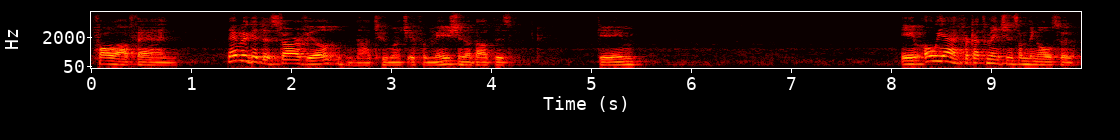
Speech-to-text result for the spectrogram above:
Fallout fan. Then we get to Starfield, not too much information about this game. Oh yeah, I forgot to mention something also.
